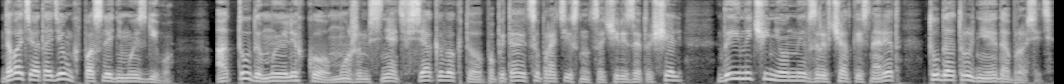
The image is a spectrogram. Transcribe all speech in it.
Давайте отойдем к последнему изгибу. Оттуда мы легко можем снять всякого, кто попытается протиснуться через эту щель, да и начиненный взрывчаткой снаряд туда труднее добросить.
